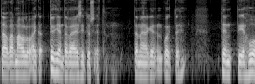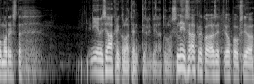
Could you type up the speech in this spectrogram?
Tämä on varmaan ollut aika tyhjentävä esitys, että tämän jälkeen voitte tenttiä huumorista niin, se Agrikola-tentti oli vielä tulossa. Niin, se Agrikola asetti lopuksi, joo.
